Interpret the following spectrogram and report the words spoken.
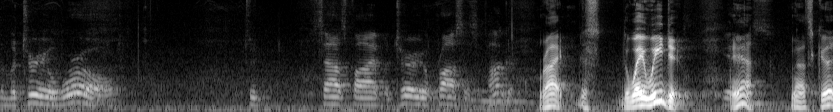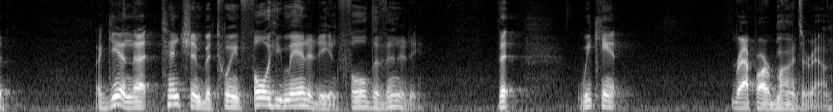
the material world to satisfy a material process of hunger. Right, just the way we do. Yeah, Yes. that's good. Again, that tension between full humanity and full divinity that we can't wrap our minds around.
